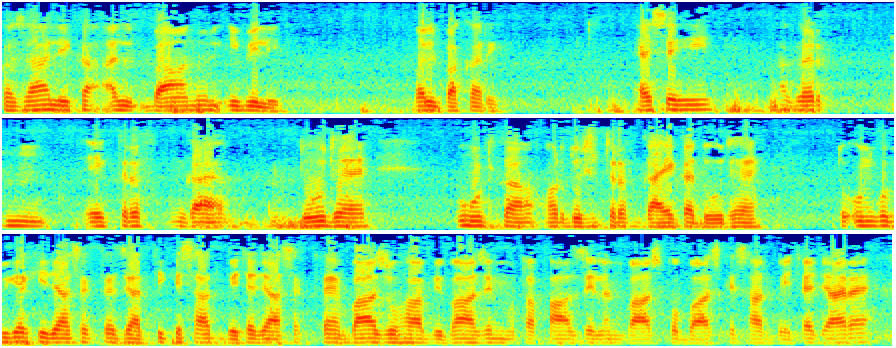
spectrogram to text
کزالی کا البان البلی البکری ایسے ہی اگر ایک طرف دودھ ہے، اونٹ کا اور دوسری طرف گائے کا دودھ ہے، تو ان کو بھی کیا کیا جا سکتا ہے؟ زیادتی کے ساتھ بیچا جا سکتا ہے۔ بعض وہا بباز متفاظ باز کو باز کے ساتھ بیچا جا رہا ہے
